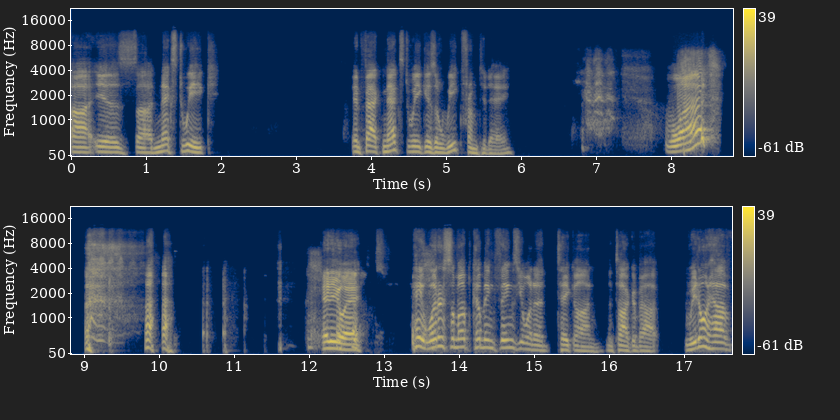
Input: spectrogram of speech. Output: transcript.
uh, is uh, next week. In fact, next week is a week from today. What? anyway, hey, what are some upcoming things you want to take on and talk about? We don't have,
